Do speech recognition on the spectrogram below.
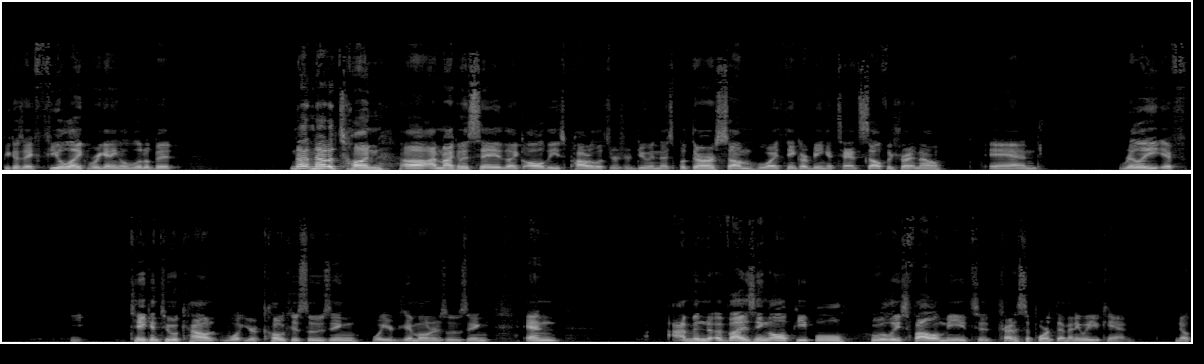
because I feel like we're getting a little bit. Not not a ton. Uh, I'm not going to say like all these powerlifters are doing this, but there are some who I think are being a tad selfish right now. And really, if you take into account what your coach is losing, what your gym owner is losing, and I've been advising all people who at least follow me to try to support them any way you can. You know,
